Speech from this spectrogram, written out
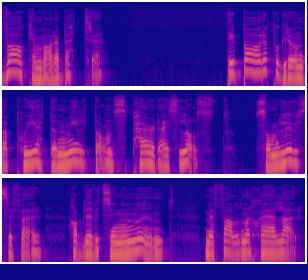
vad kan vara bättre? Det är bara på grund av poeten Miltons Paradise Lost som Lucifer har blivit synonymt med fallna själar.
